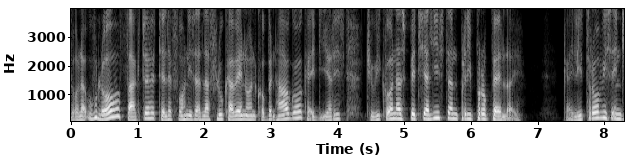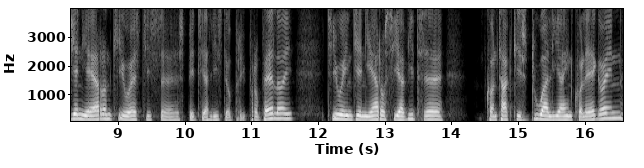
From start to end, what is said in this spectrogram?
Do la ulo fakte telefonis al la flughaveno in Kopenhago kai diris, tu vi conas specialistan pri propeloj? kai li trovis ingenieron kiu estis uh, specialisto pri propeloj. Tiu ingeniero siavice kontaktis du aliajn collegoin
